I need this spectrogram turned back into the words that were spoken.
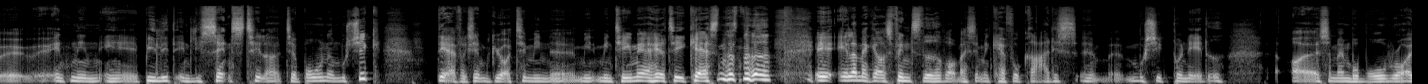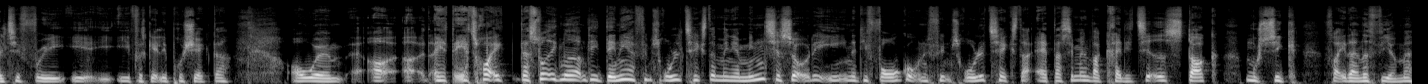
øh, enten en, en, billigt en licens til at, til at bruge noget musik, det har jeg for eksempel gjort til min, øh, min, min temaer her til i kassen og sådan noget. Øh, eller man kan også finde steder, hvor man simpelthen kan få gratis øh, musik på nettet, og, øh, så man må bruge royalty-free i, i, i forskellige projekter. Og, øh, og, og jeg, jeg tror ikke, der stod ikke noget om det i denne her films rulletekster, men jeg mindes, jeg så det i en af de foregående films rulletekster, at der simpelthen var krediteret stock musik fra et eller andet firma.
